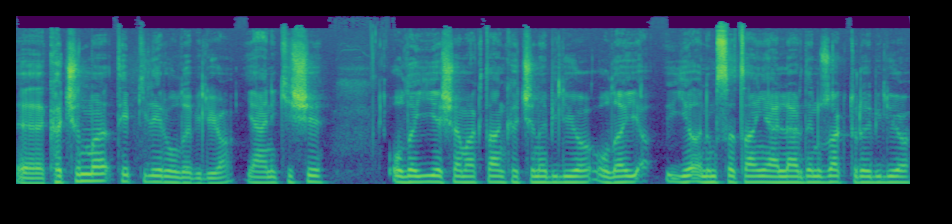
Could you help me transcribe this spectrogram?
E, kaçınma tepkileri olabiliyor. Yani kişi olayı yaşamaktan kaçınabiliyor, olayı anımsatan yerlerden uzak durabiliyor,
